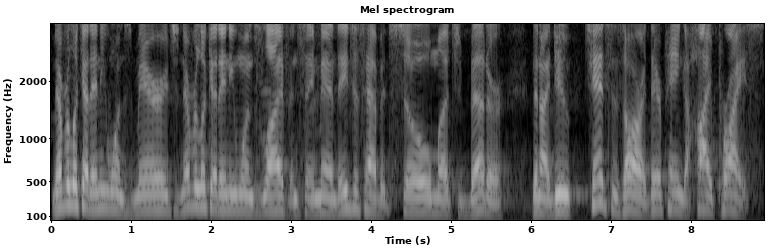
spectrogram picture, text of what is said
Never look at anyone's marriage, never look at anyone's life and say, man, they just have it so much better than I do. Chances are they're paying a high price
